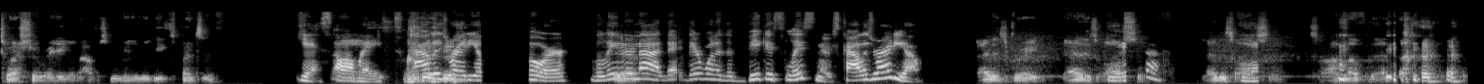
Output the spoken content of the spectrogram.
terrestrial radio is obviously really, really expensive. Yes, always. College radio or believe yeah. it or not, that they're one of the biggest listeners, college radio. That is great. That is awesome. Yeah. That is awesome. Yeah. So I love that.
